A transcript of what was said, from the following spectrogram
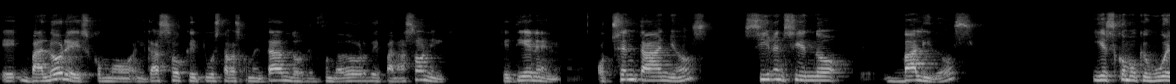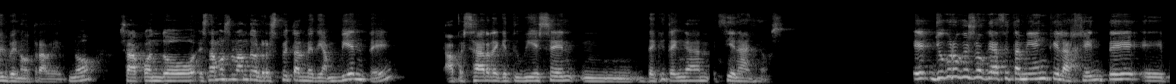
eh, valores como el caso que tú estabas comentando del fundador de Panasonic, que tienen 80 años siguen siendo válidos y es como que vuelven otra vez, ¿no? O sea, cuando estamos hablando del respeto al medio ambiente, a pesar de que tuviesen, mm, de que tengan 100 años. Eh, yo creo que es lo que hace también que la gente eh,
